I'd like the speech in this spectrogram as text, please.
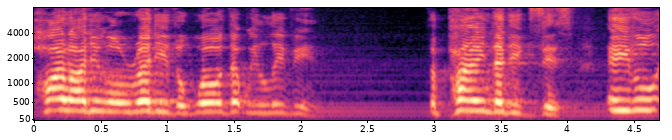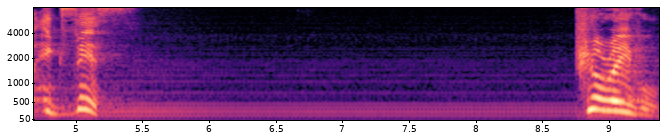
Highlighting already the world that we live in, the pain that exists. Evil exists. Pure evil.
